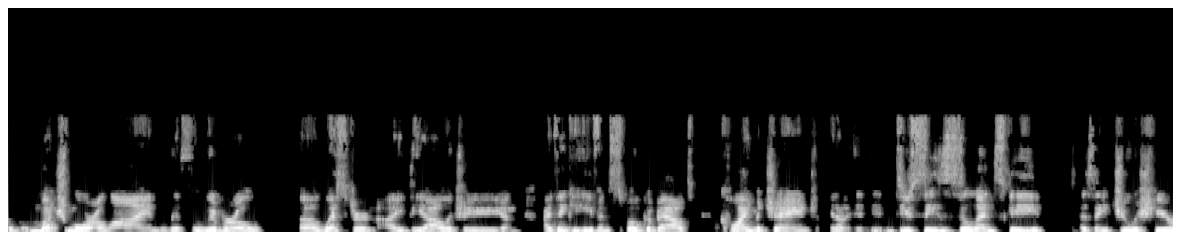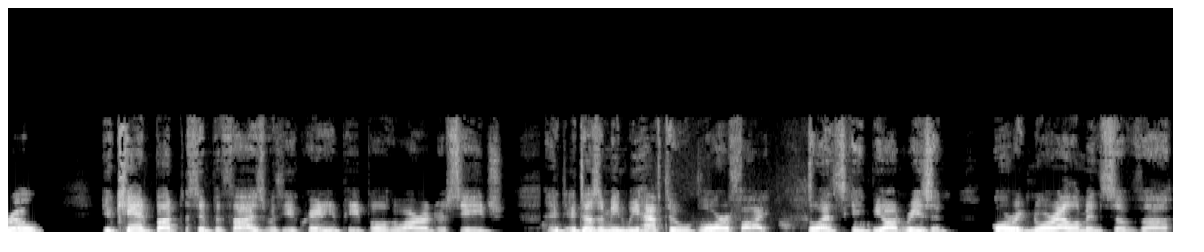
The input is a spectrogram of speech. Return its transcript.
much more aligned with liberal uh, Western ideology. And I think he even spoke about climate change. You know, do you see Zelensky as a Jewish hero? You can't but sympathize with the Ukrainian people who are under siege. It, it doesn't mean we have to glorify Zelensky beyond reason or ignore elements of, uh,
